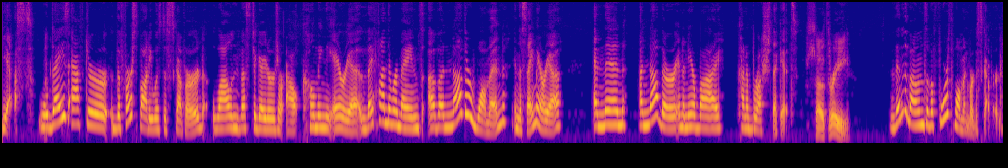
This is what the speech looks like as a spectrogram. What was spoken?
Yes. Well, days after the first body was discovered, while investigators are out combing the area, they find the remains of another woman in the same area and then another in a nearby kind of brush thicket. So three. Then the bones of a fourth woman were discovered.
